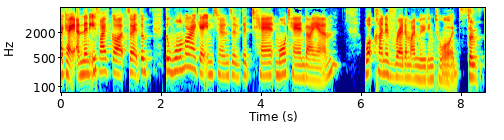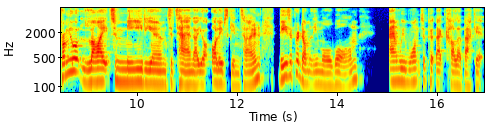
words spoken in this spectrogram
Okay. And then if I've got so the the warmer I get in terms of the tan more tanned I am, what kind of red am I moving towards? So from your light to medium to tan, like your olive skin tone, these are predominantly more warm and we want to put that color back it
